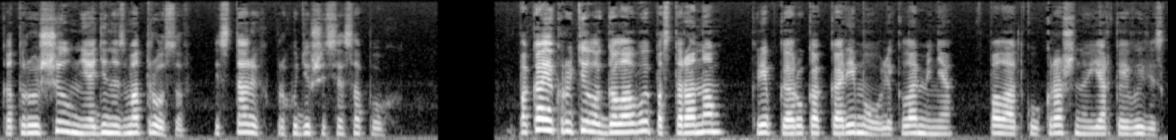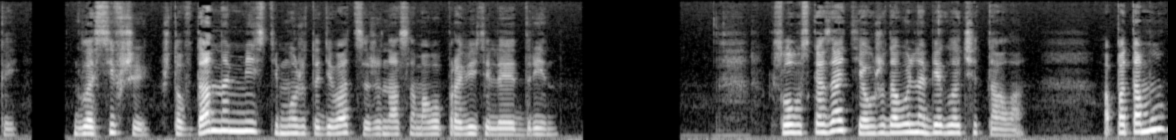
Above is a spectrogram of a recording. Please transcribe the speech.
которую шил мне один из матросов из старых прохудившихся сапог. Пока я крутила головой по сторонам, крепкая рука Карима увлекла меня в палатку, украшенную яркой вывеской, гласившей, что в данном месте может одеваться жена самого правителя Эдрин. К слову сказать, я уже довольно бегло читала, а потому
